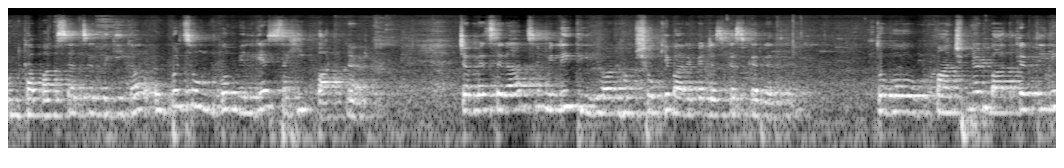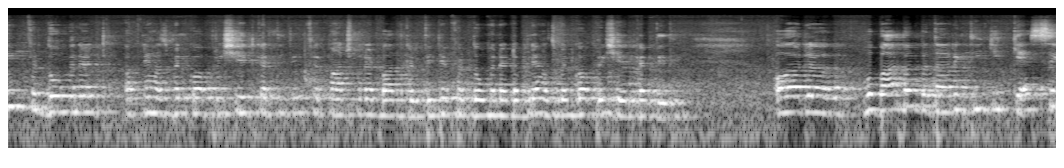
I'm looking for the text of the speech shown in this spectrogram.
उनका मकसद ज़िंदगी का, ऊपर से उनको मिल गया सही पार्टनर जब मैं सिराज से मिली थी और हम शो के बारे में डिस्कस कर रहे थे तो वो पाँच मिनट बात करती थी, फिर दो मिनट अपने हस्बैंड को अप्रिशिएट करती थी, फिर पाँच मिनट बात करती थी, फिर दो मिनट अपने हस्बैंड को अप्रिशिएट करती थी। और वो बार बार बता रही थी कि कैसे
